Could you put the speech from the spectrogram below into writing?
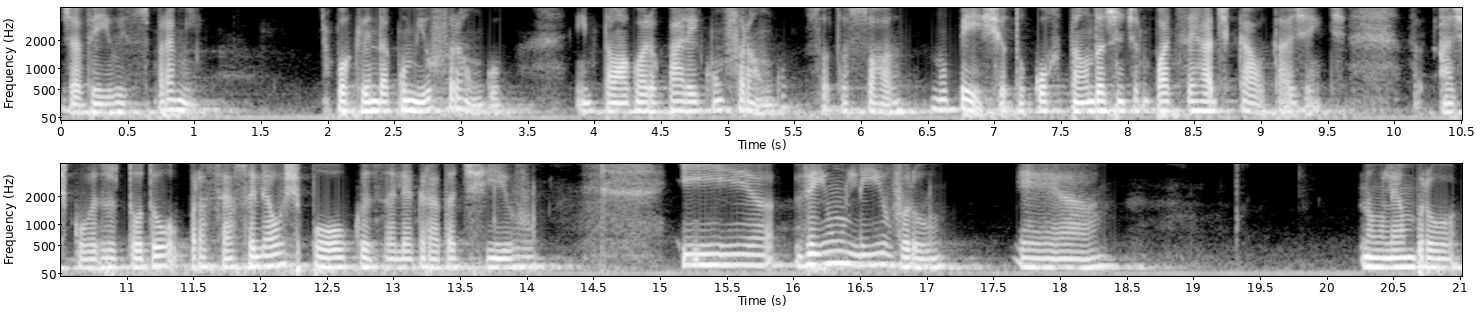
Já veio isso para mim. Porque eu ainda comi o frango. Então, agora eu parei com o frango. Só estou só no peixe. Eu estou cortando. A gente não pode ser radical, tá, gente? As coisas, todo o processo, ele é aos poucos, ele é gradativo. E veio um livro é, não lembro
